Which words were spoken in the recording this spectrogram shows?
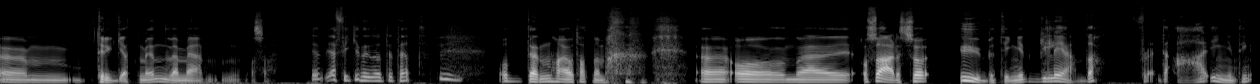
Um, tryggheten min, hvem jeg Altså, jeg, jeg fikk en identitet. Mm. Og den har jeg jo tatt med meg. uh, og, jeg, og så er det så ubetinget glede. For det er ingenting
